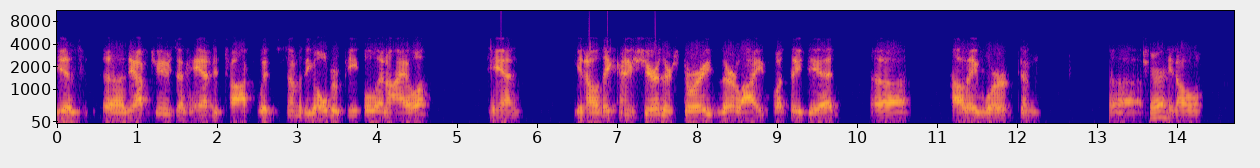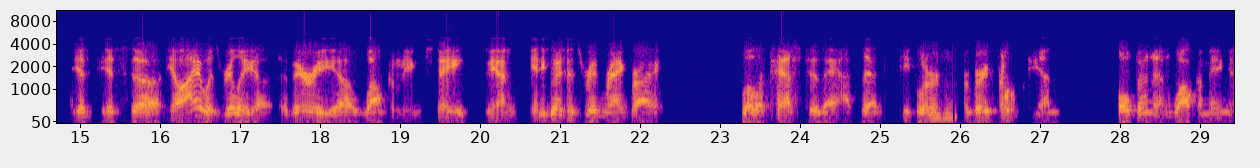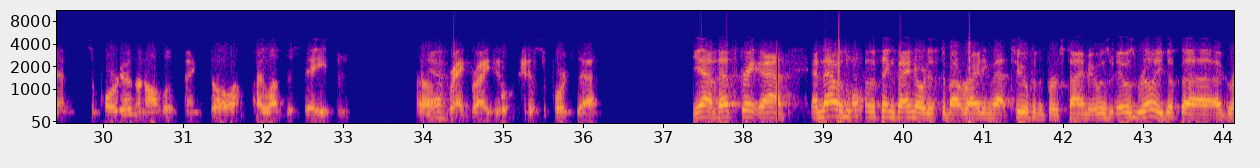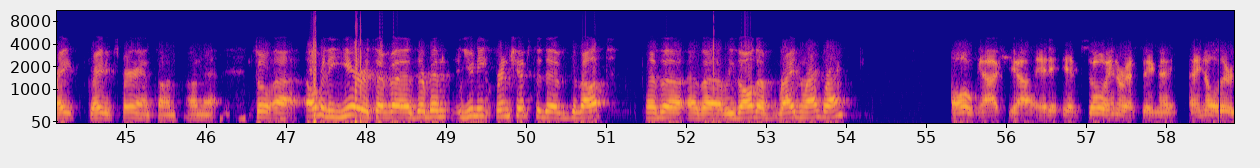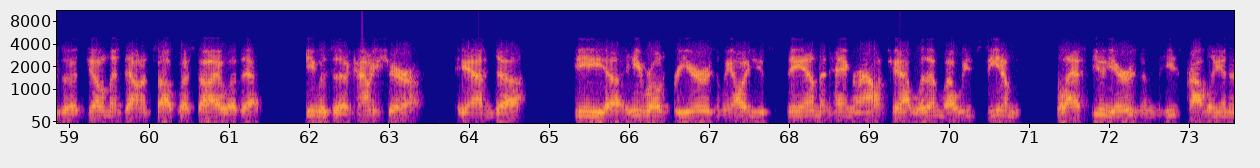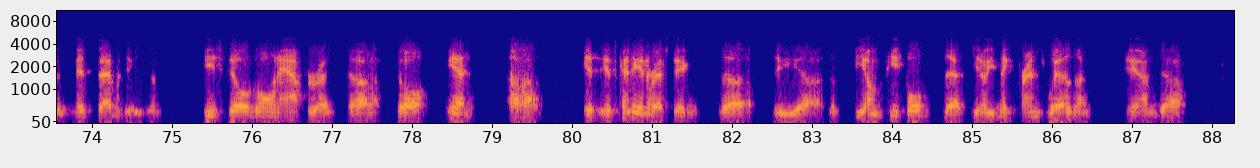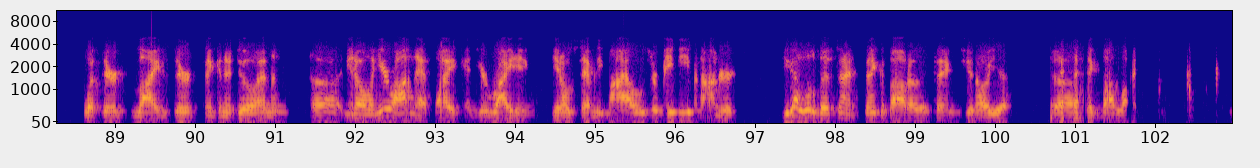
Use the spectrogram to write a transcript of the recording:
is uh, the opportunities I've had to talk with some of the older people in Iowa, and you know they kind of share their stories, their life, what they did, uh, how they worked, and uh, Sure. you know it, it's uh, you know Iowa's really a, a very uh, welcoming state, and anybody that's ridden RAGBRAI will attest to that. That people are Mhm. are very friendly and open and welcoming and supportive and all those things. So I love the state, and uh, Yeah. RAGBRAI just kind of supports that. Yeah, that's great. Yeah, and that was one of the things I noticed about writing that too for the first time. It was it was really just a, a great great experience on on that. So uh, over the years, have uh, has there been unique friendships that have developed as a as a result of riding RAGBRAI? Oh gosh, yeah, it, it, it's so interesting. I, I know there's a gentleman down in Southwest Iowa that he was a county sheriff, and uh, he uh, he rode for years, and we always used to see him and hang around, chat with him. Well, we've seen him the last few years, and he's probably in his mid seventies, and he's still going after it. Uh, so, and uh, it, it's kind of interesting the the uh, the young people that you know you make friends with and and uh, what their lives they're thinking of doing and uh, you know when you're on that bike and you're riding you know 70 miles or maybe even 100 you got a little bit of time to think about other things you know you uh, think about life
